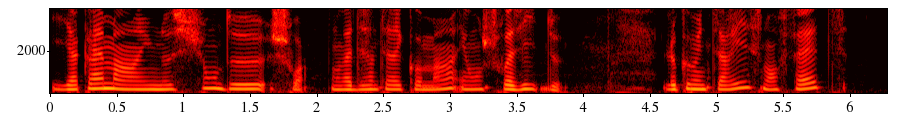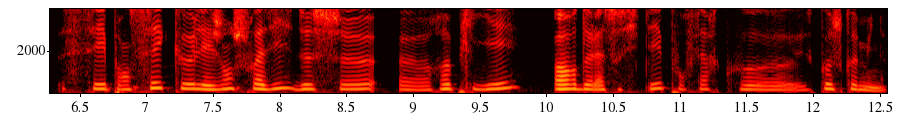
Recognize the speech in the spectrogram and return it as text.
il y a quand même un- une notion de choix. On a des intérêts communs et on choisit d'eux. Le communautarisme, en fait, c'est penser que les gens choisissent de se replier hors de la société pour faire co- cause commune.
